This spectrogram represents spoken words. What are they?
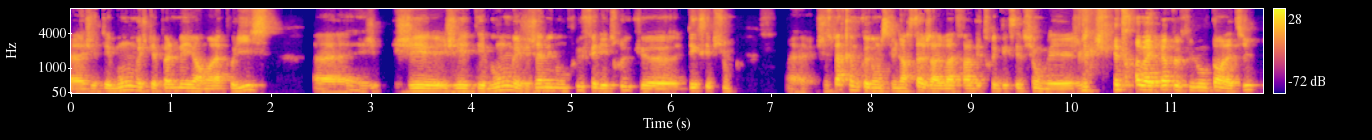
euh, j'étais bon, mais j'étais pas le meilleur. Dans la police, euh, j'ai été bon, mais j'ai jamais non plus fait des trucs d'exception. J'espère comme que dans le séminaire stage, j'arrive à faire des trucs d'exception, mais je vais, travailler un peu plus longtemps là-dessus.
